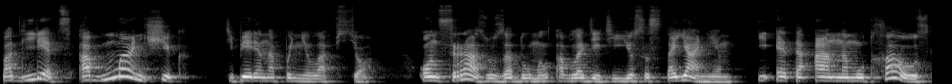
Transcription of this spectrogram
Подлец! Обманщик!» Теперь она поняла все. Он сразу задумал овладеть ее состоянием, и эта Анна Мутхаус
